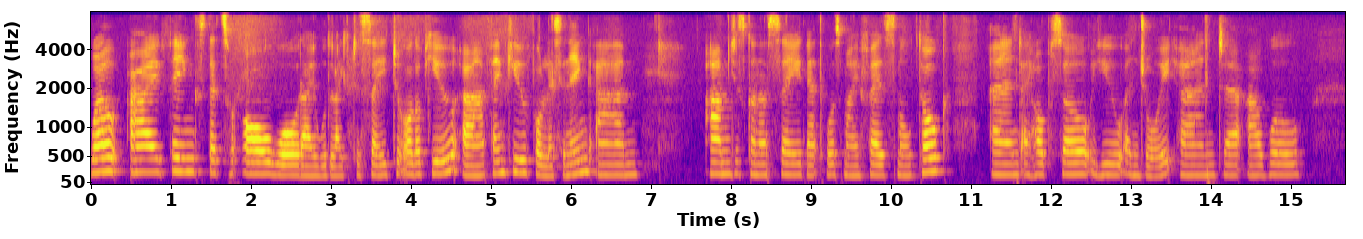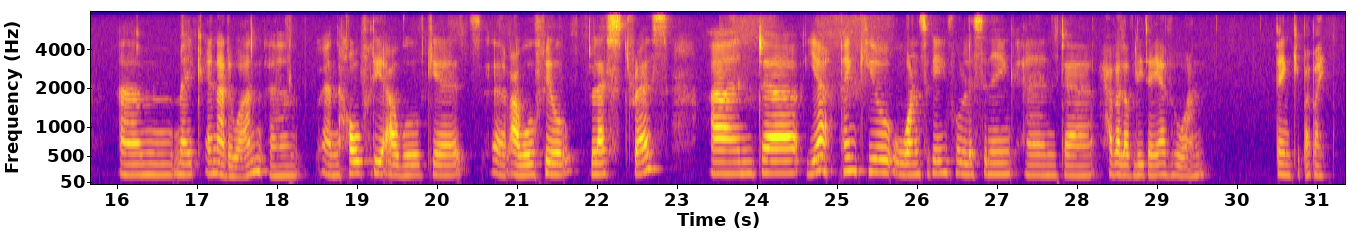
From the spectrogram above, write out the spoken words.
Well, I think that's all what I would like to say to all of you. Uh, thank you for listening. Um, I'm just gonna say that was my first small talk, and I hope so you enjoy. And uh, I will um, make another one, um, and hopefully I will get, uh, I will feel less stress. And uh, yeah, thank you once again for listening, and uh, have a lovely day, everyone. Thank you. Bye bye.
